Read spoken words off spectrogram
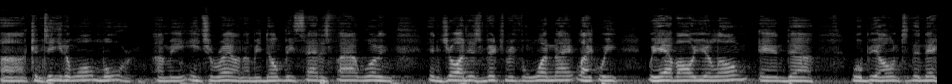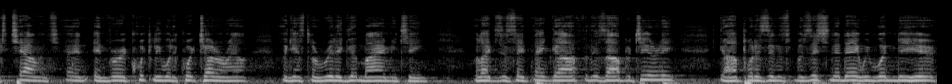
uh, continue to want more. I mean, each round. I mean, don't be satisfied. We'll enjoy this victory for one night like we, we have all year long, and uh, we'll be on to the next challenge. And, and very quickly with a quick turnaround against a really good Miami team. We'd like to just say thank God for this opportunity. God put us in this position today. We wouldn't be here,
